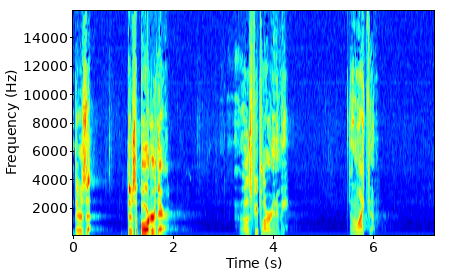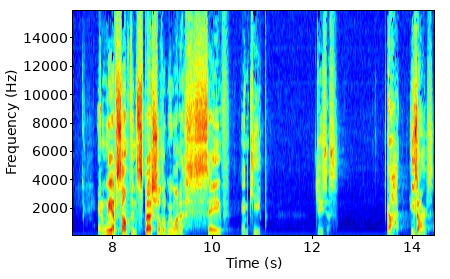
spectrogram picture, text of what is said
There's a, there's a border there. Those people are our enemy. I don't like them. And we have something special that we want to save and keep Jesus. God. He's ours.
